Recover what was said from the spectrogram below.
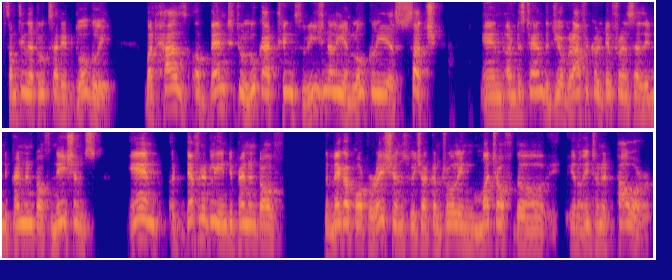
something that looks at it globally, but has a bent to look at things regionally and locally as such and understand the geographical difference as independent of nations and uh, definitely independent of the mega corporations which are controlling much of the you know internet power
